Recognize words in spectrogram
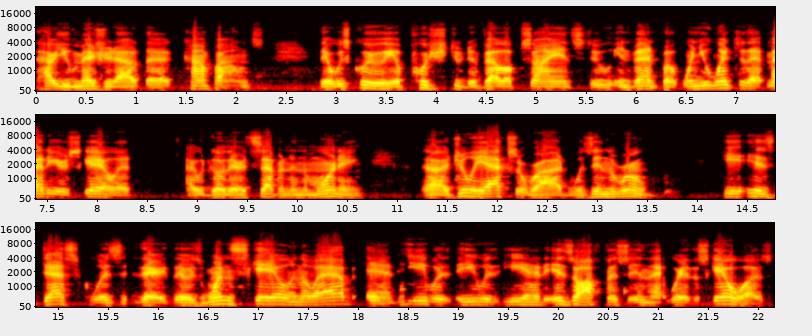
how you measured out the compounds there was clearly a push to develop science to invent. But when you went to that Mettler scale, at I would go there at seven in the morning. Uh, Julie Axelrod was in the room, he his desk was there. There was one scale in the lab, and he was he was he had his office in that where the scale was,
